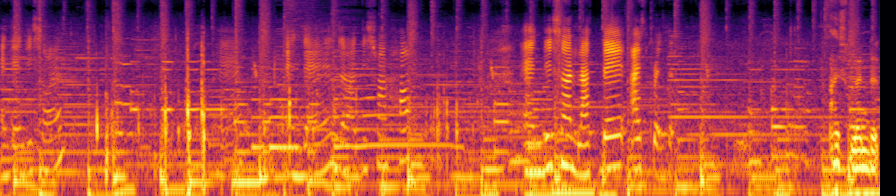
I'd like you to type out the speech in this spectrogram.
and then this one. Okay. And then uh, this one hot, and this one latte ice blended. Ice blended.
